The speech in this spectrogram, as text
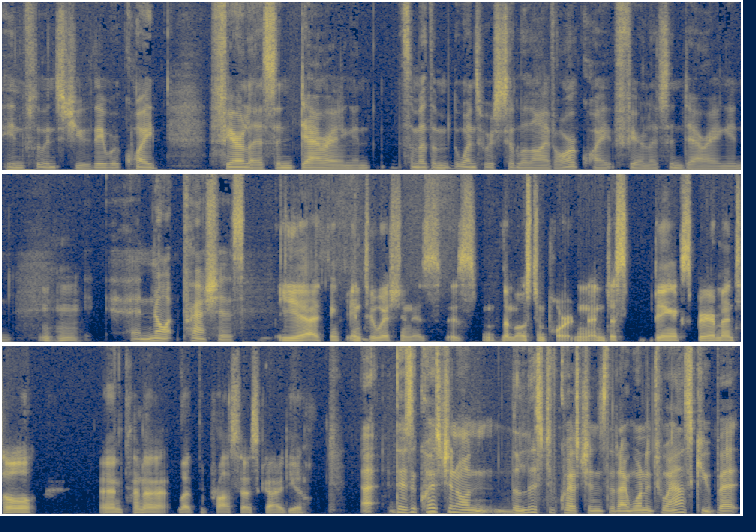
influenced you. They were quite fearless and daring, and some of them, the ones who are still alive, are quite fearless and daring and mm-hmm. and not precious. Yeah, I think intuition is is the most important, and just being experimental and kind of let the process guide you. Uh, there's a question on the list of questions that I wanted to ask you, but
